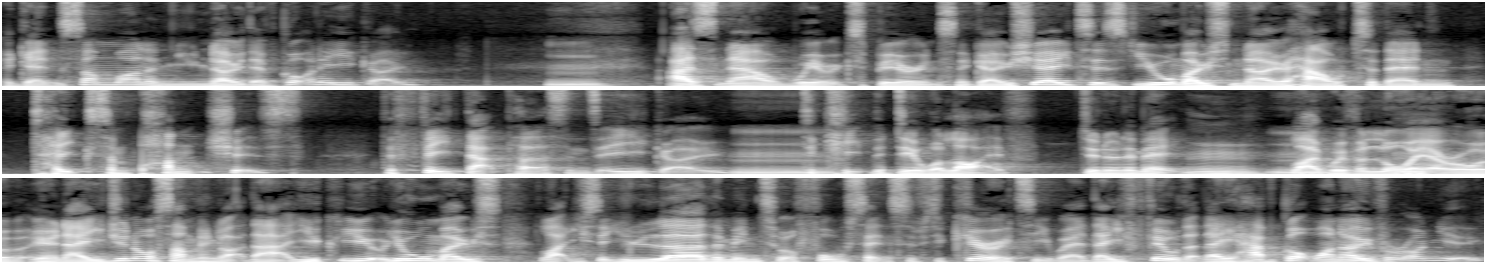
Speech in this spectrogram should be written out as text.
against someone and you know they've got an ego, Mm. as now we're experienced negotiators, you almost know how to then take some punches to feed that person's ego to Mm. keep the deal alive. Do you know what I mean? Mm. Like with a lawyer or an agent or something like that, you, you you almost like you said, you lure them into a false sense of security where they feel that they have got one over on you.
